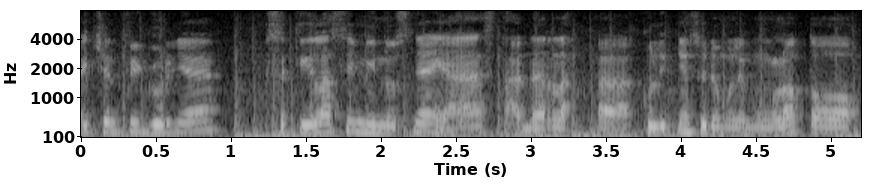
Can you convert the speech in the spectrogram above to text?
action figurnya. Sekilas sih minusnya ya standar lah. Uh, kulitnya sudah mulai mengelotok.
